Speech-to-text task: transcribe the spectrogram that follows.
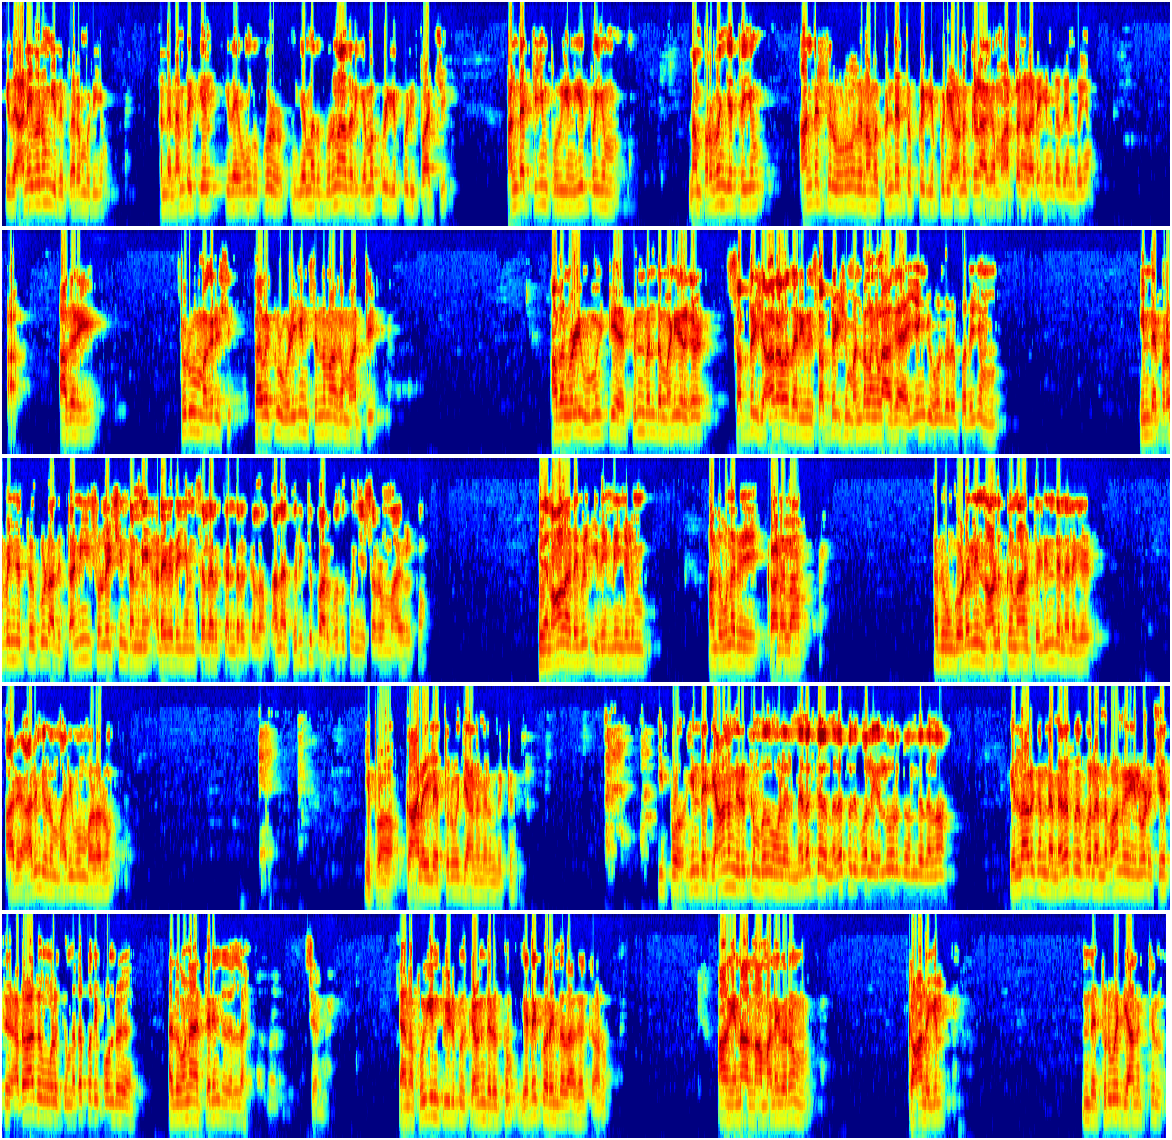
இது அனைவரும் இது பெற முடியும். அந்த நம்பிக்கையில் இதை உங்களுக்குள் எமது குருநாதர் எமக்குள் எப்படி பாய்ச்சி அண்டத்தையும் புவியின் ஈர்ப்பையும் நம் பிரபஞ்சத்தையும் அண்டத்தில் உழுவது நம்ம பிண்டத்துக்குள் எப்படி அணுக்களாக மாற்றங்கள் அடைகின்றது என்றையும் அ- அதை துருவ மகரிஷி தவைக்குள் ஒளியின் சின்னமாக மாற்றி அதன் வழி உமிழ்த்திய பின்வந்த மனிதர்கள் சப்தரிஷி ஆறாவது அறிவு சப்தரிஷி மண்டலங்களாக இயங்கிக் கொண்டிருப்பதையும் இந்த பிரபஞ்சத்துக்குள் அது தனி சுழற்சியின் தன்மை அடைவதையும் சிலர் கண்டிருக்கலாம். ஆனா பிரித்து பார்ப்பது கொஞ்சம் சிரமமாக இருக்கும். இதனால் நாளடைவில் இதை நீங்களும் அந்த உணர்வை காணலாம். அது உங்க உடலின் நாளுக்கு நாள் தெளிந்த நிலைகள் அறி அறிந்திடும் அறிவும் வளரும். இப்போ காலையில துருவ தியானம் இருந்துட்டு இப்போ இந்த தியானம் இருக்கும்போது உங்களை மிதக்க மிதப்பது போல எல்லோருக்கும் வந்ததெல்லாம் எல்லாருக்கும் இந்த மிதப்பது போல அந்த வானொலிகளோட சேர்த்து அதாவது உங்களுக்கு மிதப்பதை போன்று அது ஒன்றா தெரிந்ததல்ல. சரி. ஆனால் பொய்யின் பீடிப்பு கலந்திருக்கும் எடை குறைந்ததாக காணும். ஆகினால் நாம் அனைவரும் காலையில் இந்த துருவ தியானத்தில்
